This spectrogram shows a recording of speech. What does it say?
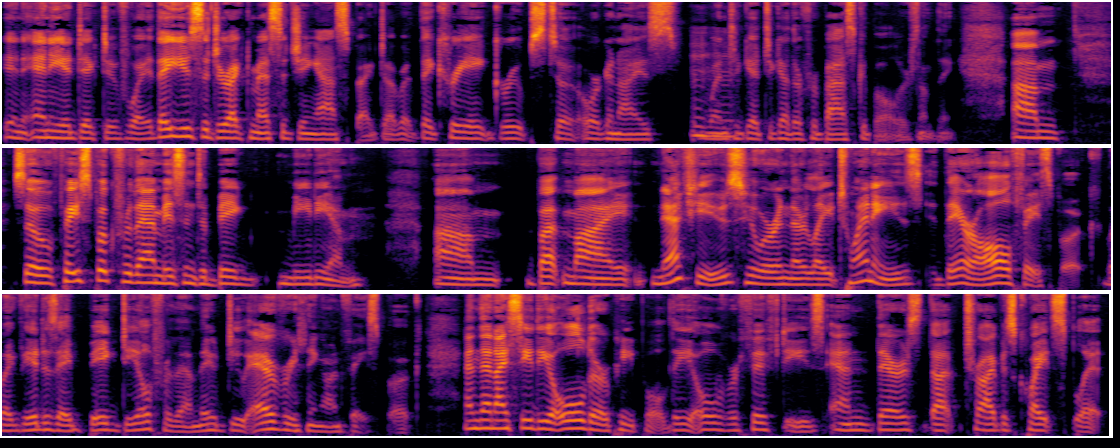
in any addictive way. They use the direct messaging aspect of it. They create groups to organize mm-hmm. when to get together for basketball or something. Um, so Facebook for them isn't a big medium. Um, but my nephews who are in their late twenties, they're all Facebook. Like it is a big deal for them. They do everything on Facebook. And then I see the older people, the over fifties, and there's that tribe is quite split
